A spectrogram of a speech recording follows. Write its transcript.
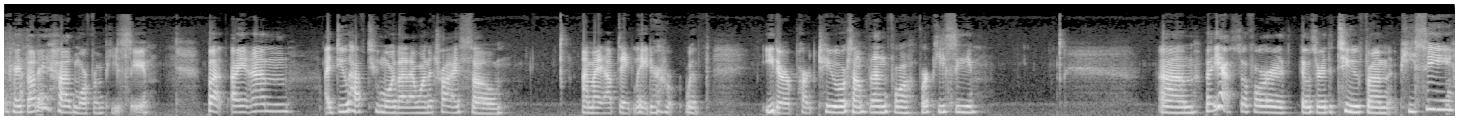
okay, I thought I had more from PC. But I am, I do have two more that I want to try, so I might update later with either part two or something for, for PC. Um, but yeah, so for those are the two from PC.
